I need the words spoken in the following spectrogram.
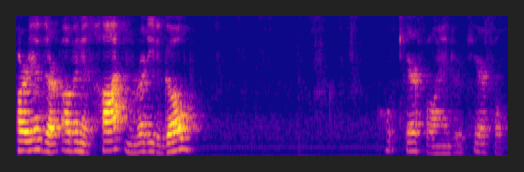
Part is our oven is hot and ready to go. Oh, careful, Andrew, careful.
